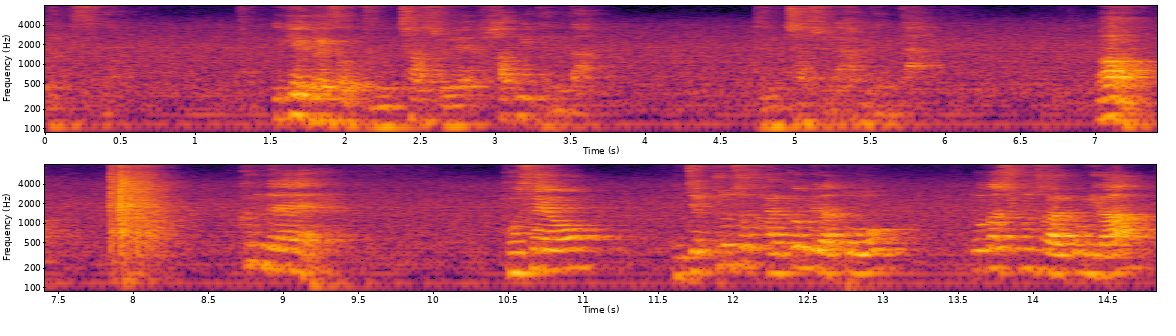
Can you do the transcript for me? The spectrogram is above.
이렇게 쓴다 이게 그래서 등차수의 합이 된다. 등차수의 합이 된다. 어? 근데 보세요. 이제 분석할 겁니다 또. 또다시 분석할 겁니다.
